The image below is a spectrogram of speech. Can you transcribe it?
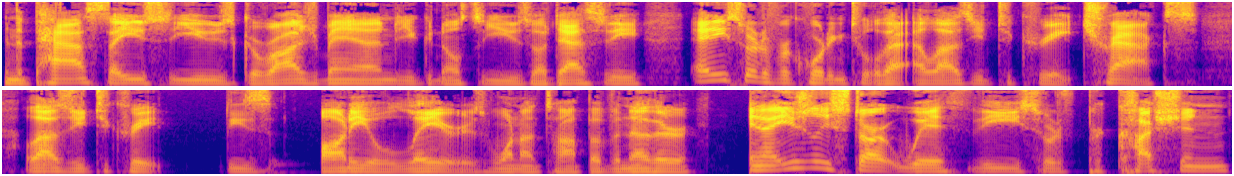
in the past, I used to use GarageBand. You can also use Audacity. Any sort of recording tool that allows you to create tracks, allows you to create these audio layers, one on top of another. And I usually start with the sort of percussion,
